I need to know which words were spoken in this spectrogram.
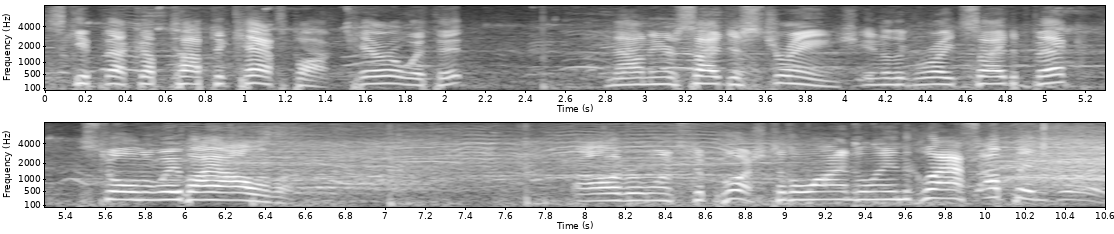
Skip back up top to Katzbach. Kara with it. Now near side to Strange. Into the right side to Beck. Stolen away by Oliver. Oliver wants to push to the line to lane the glass. Up and good.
